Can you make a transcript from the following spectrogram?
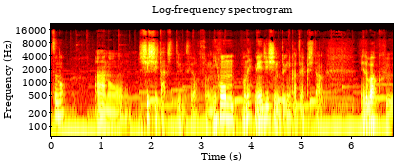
末の、あの、志士たちっていうんですけど、その日本のね、明治維新の時に活躍した江戸幕府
